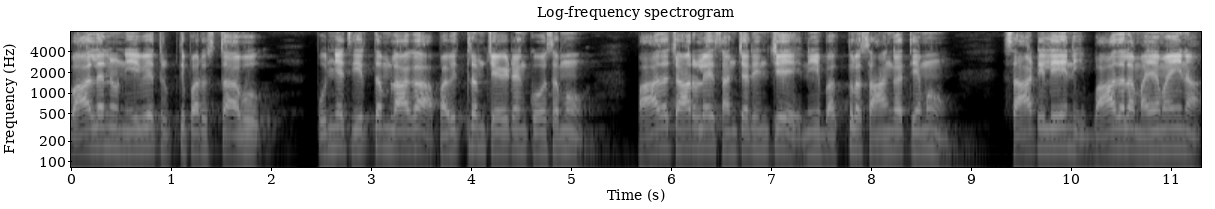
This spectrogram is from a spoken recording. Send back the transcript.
వాళ్ళను నీవే తృప్తిపరుస్తావు. పుణ్యతీర్థంలాగా పవిత్రం చేయడం కోసము పాదచారులే సంచరించే నీ భక్తుల సాంగత్యము. సాటిలేని బాధలమయమైన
